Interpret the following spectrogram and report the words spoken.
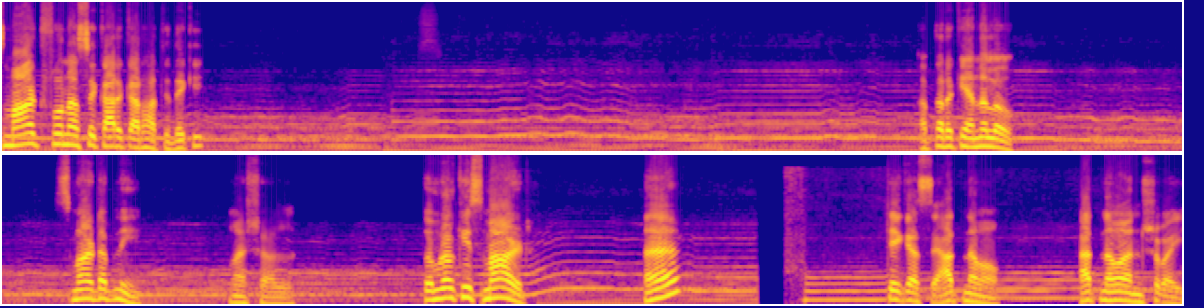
স্মার্টফোন আছে কার কার হাতে? দেখি। আপনারা কি অ্যানালগ স্মার্ট আপনি? মাশাআল্লাহ। তোমরাও কি স্মার্ট হ্যাঁ? ঠিক আছে, হাত নামাও। হাত নামান সবাই।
